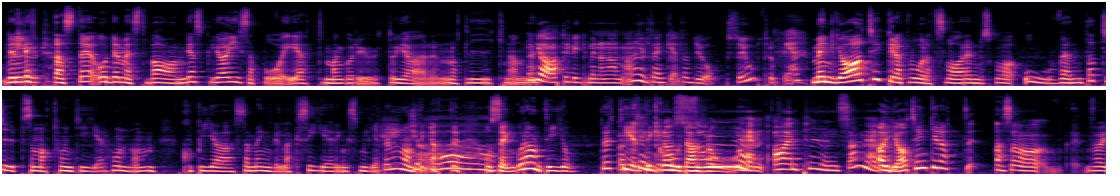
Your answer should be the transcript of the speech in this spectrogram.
Den gud. lättaste och det mest vanliga skulle jag gissa på är att man går ut och gör något liknande. Ja, att du ligger med någon annan helt enkelt. Att du också är otrogen. Men jag tycker att vårt svar ändå ska vara oväntat, typ som att hon ger honom kopiösa mängder laxeringsmedel eller någonting. Ja. Att det, och sen går han till jobbet Och helt i sån ro. hämnd? Ja, en pinsam hämnd. Ja, jag tänker att, alltså, vad är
